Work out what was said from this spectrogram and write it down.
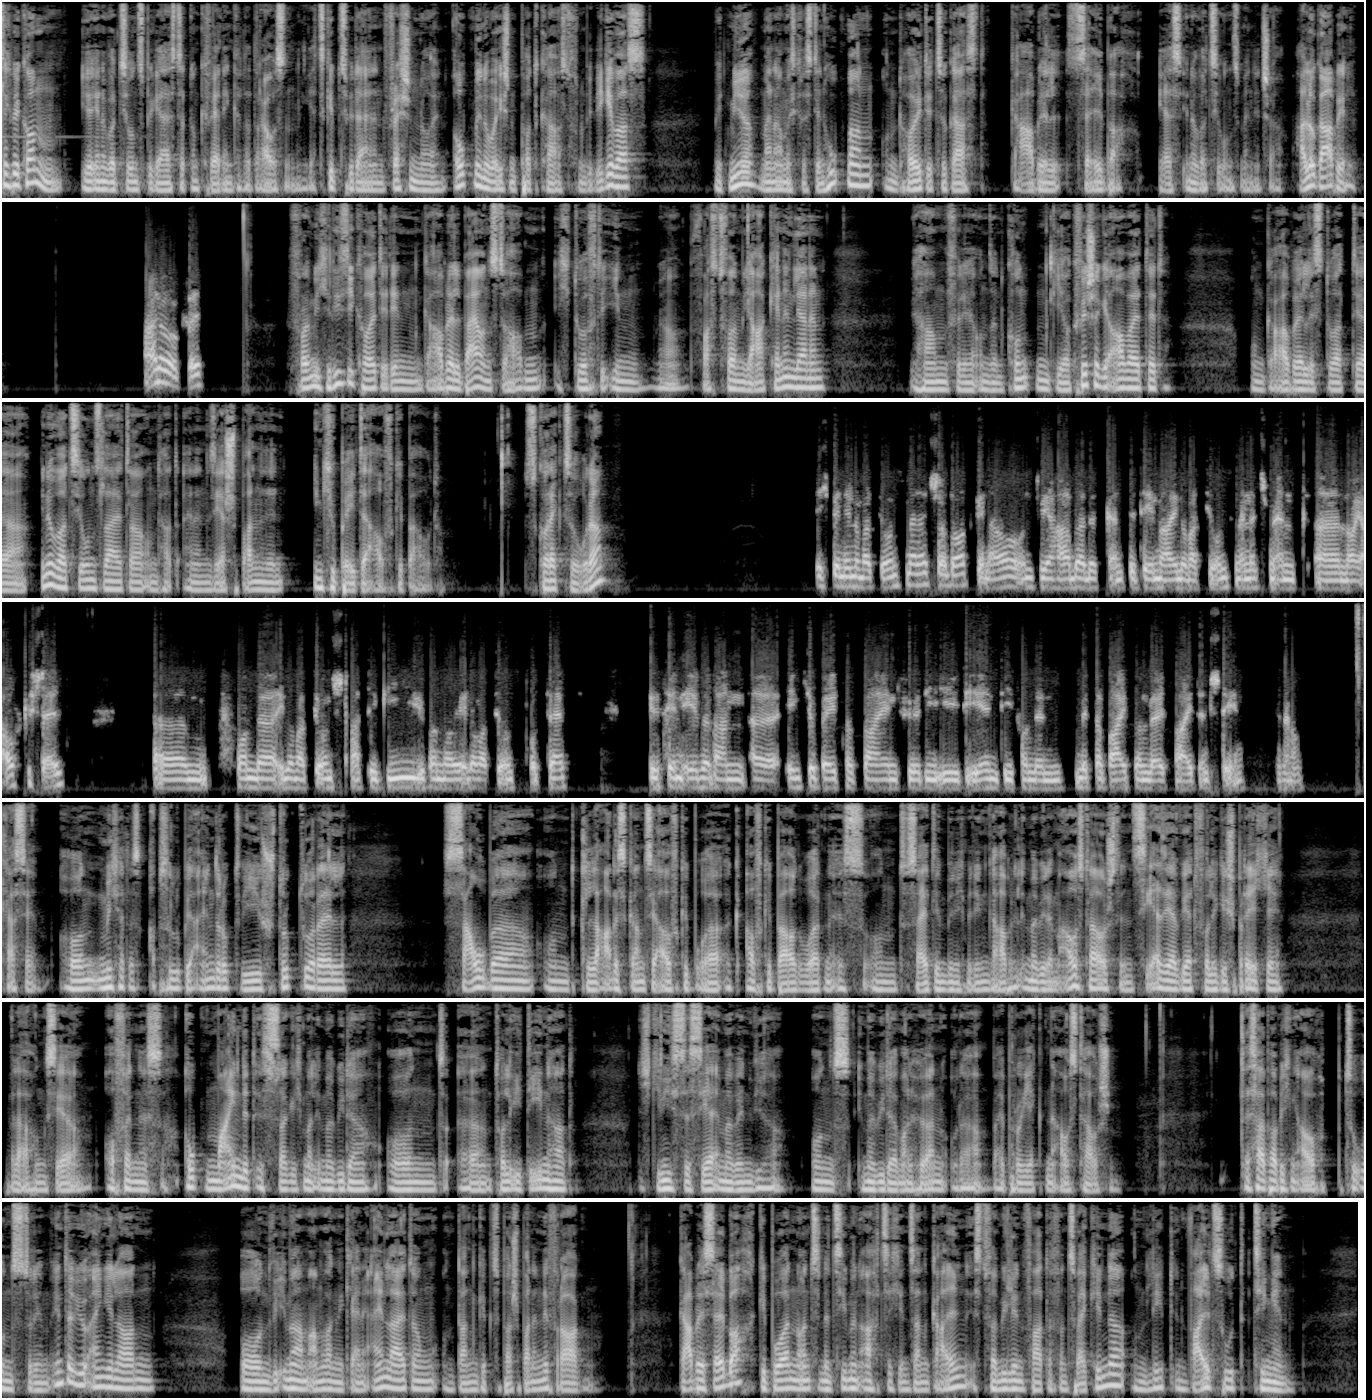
Herzlich willkommen, ihr Innovationsbegeisterten und Querdenker da draußen. Jetzt gibt's wieder einen freshen neuen Open Innovation Podcast von BWG was. Mit mir, mein Name ist Christian Hubmann und heute zu Gast Gabriel Selbach. Er ist Innovationsmanager. Hallo Gabriel. Hallo Chris. Ich freue mich riesig heute, den Gabriel bei uns zu haben. Ich durfte ihn ja, fast vor einem Jahr kennenlernen. Wir haben für unseren Kunden Georg Fischer gearbeitet und Gabriel ist dort der Innovationsleiter und hat einen sehr spannenden Incubator aufgebaut. Ist korrekt so, oder? Ich bin Innovationsmanager dort, genau, und wir haben das ganze Thema Innovationsmanagement äh, neu aufgestellt. Ähm, von der Innovationsstrategie über neue Innovationsprozess bis hin eben dann äh, Incubator sein für die Ideen, die von den Mitarbeitern weltweit entstehen. Genau. Klasse. Und mich hat das absolut beeindruckt, wie strukturell sauber und klar das Ganze aufgebaut worden ist. Und seitdem bin ich mit dem Gabriel immer wieder im Austausch, sind sehr, sehr wertvolle Gespräche, weil er auch ein sehr offenes, open-minded ist, sage ich mal immer wieder, und äh, tolle Ideen hat. Ich genieße es sehr immer, wenn wir uns immer wieder mal hören oder bei Projekten austauschen. Deshalb habe ich ihn auch zu uns zu dem Interview eingeladen und wie immer am Anfang eine kleine Einleitung und dann gibt's ein paar spannende Fragen. Gabriel Selbach, geboren 1987 in St. Gallen, ist Familienvater von zwei Kindern und lebt in Waldshut-Tingen.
